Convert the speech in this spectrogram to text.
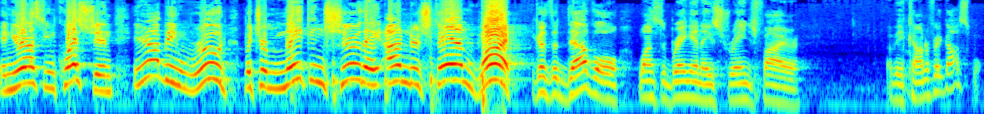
and you're asking questions. You're not being rude, but you're making sure they understand why. Because the devil wants to bring in a strange fire of a counterfeit gospel.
